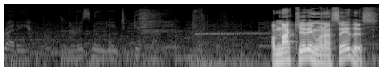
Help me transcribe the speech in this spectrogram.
ready. I'm not kidding when I say this.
